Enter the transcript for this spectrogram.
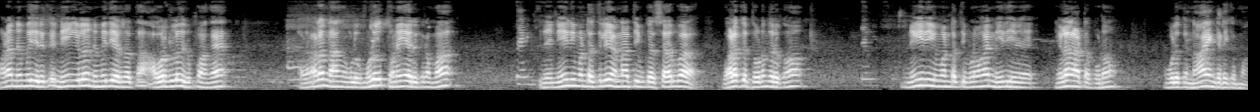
மன நிம்மதி இருக்குது நீங்களும் நிம்மதியாக இருந்தால் தான் அவர்களும் இருப்பாங்க. அதனால் நாங்கள் உங்களுக்கு முழு துணையாக இருக்கிறோமா? இதை நீதிமன்றத்திலையும் அதிமுக சார்பாக வழக்கு தொடர்ந்துருக்கோம். நீதிமன்றத்தின் மூலமாக நீதி நிலைநாட்டப்படும். உங்களுக்கு நியாயம் கிடைக்குமா?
